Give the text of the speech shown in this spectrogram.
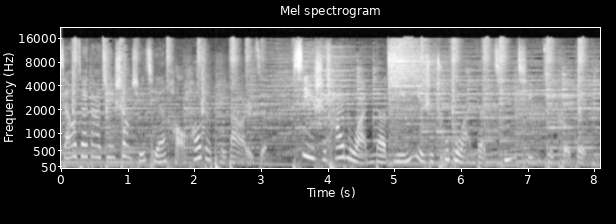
想要在大俊上学前好好的陪伴儿子。戏是拍不完的，名也是出不完的，亲情最可贵。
